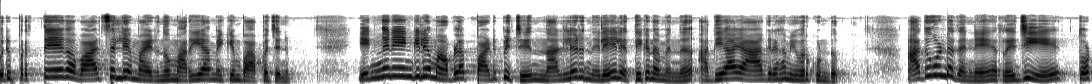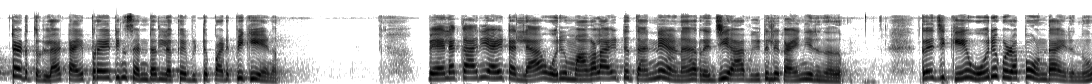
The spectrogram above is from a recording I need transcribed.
ഒരു പ്രത്യേക വാത്സല്യമായിരുന്നു മറിയാമ്മയ്ക്കും പാപ്പച്ചനും. എങ്ങനെയെങ്കിലും അവളെ പഠിപ്പിച്ച് നല്ലൊരു നിലയിലെത്തിക്കണമെന്ന് അതിയായ ആഗ്രഹം ഇവർക്കുണ്ട്. അതുകൊണ്ട് തന്നെ റെജിയെ തൊട്ടടുത്തുള്ള ടൈപ്പ് റൈറ്റിംഗ് സെന്ററിലൊക്കെ വിട്ട് പഠിപ്പിക്കുകയാണ്. വേലക്കാരിയായിട്ടല്ല ഒരു മകളായിട്ട് തന്നെയാണ് റെജി ആ വീട്ടിൽ കഴിഞ്ഞിരുന്നത്. റെജിക്ക് ഒരു കുഴപ്പം ഉണ്ടായിരുന്നു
